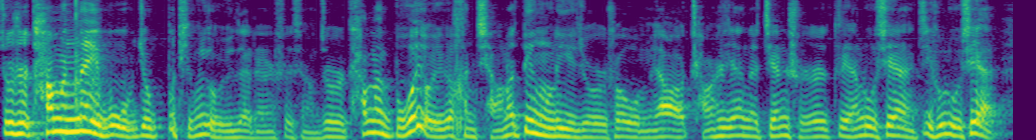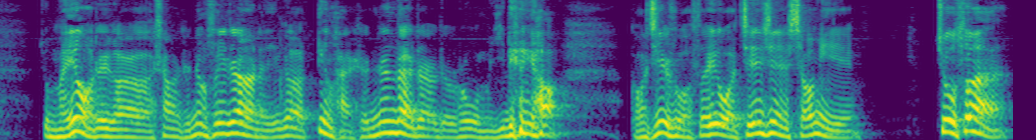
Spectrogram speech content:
就是他们内部就不停犹豫在这件事情，就是他们不会有一个很强的定力，就是说我们要长时间的坚持自研路线、技术路线。就没有这个像任正非这样的一个定海神针在这儿，就是说我们一定要搞技术。所以我坚信小米，就算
